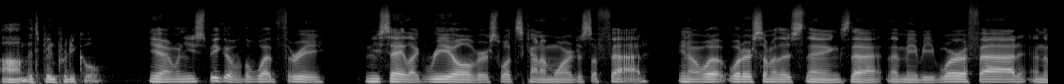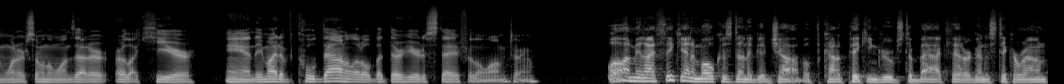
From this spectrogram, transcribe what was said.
um, it's been pretty cool. Yeah, when you speak of the Web three, and you say like real versus what's kind of more just a fad, you know, what what are some of those things that that maybe were a fad, and then what are some of the ones that are are like here and they might have cooled down a little, but they're here to stay for the long term. Well, I mean, I think Animoca's done a good job of kind of picking groups to back that are going to stick around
